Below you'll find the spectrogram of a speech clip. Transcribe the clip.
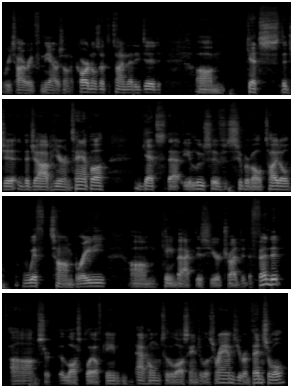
retiring from the Arizona Cardinals at the time that he did. Um, gets the the job here in Tampa gets that elusive Super Bowl title with Tom Brady. Um, came back this year, tried to defend it. Um, lost playoff game at home to the Los Angeles Rams. Your eventual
